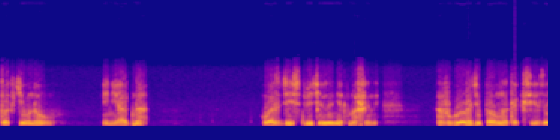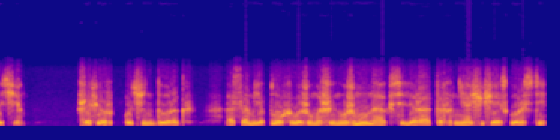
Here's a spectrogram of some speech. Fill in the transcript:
Тот кивнул. «И не одна. У вас действительно нет машины? В городе полно такси. Зачем? Шофер очень дорог, а сам я плохо вожу машину, жму на акселератор, не ощущая скорости»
